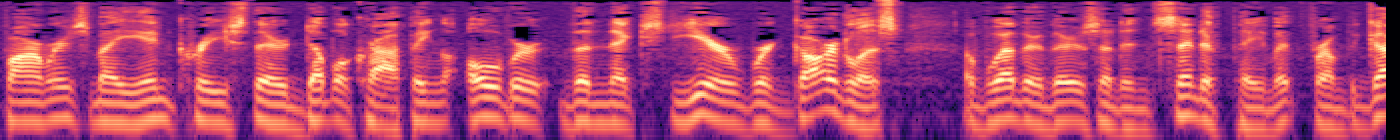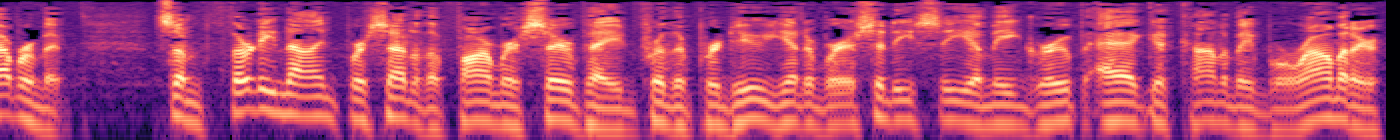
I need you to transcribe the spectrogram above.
Farmers may increase their double cropping over the next year regardless of whether there's an incentive payment from the government. Some 39% of the farmers surveyed for the Purdue University CME Group Ag Economy Barometer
